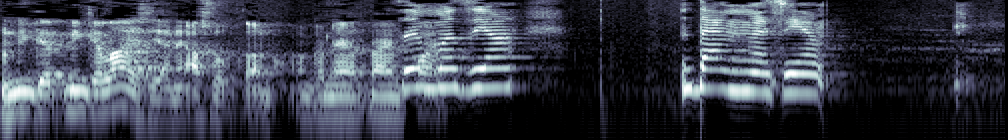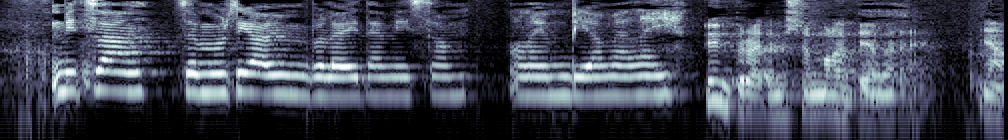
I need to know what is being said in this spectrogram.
No minkä, minkälaisia ne asut on? Onko ne jotain... Semmoisia tämmöisiä, missä on semmoisia ympyröitä, missä on molempia välejä. Ympyröitä, missä on molempia värejä. Joo.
